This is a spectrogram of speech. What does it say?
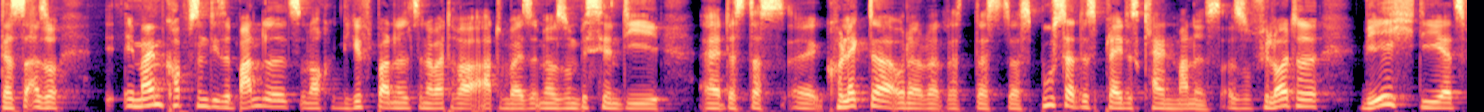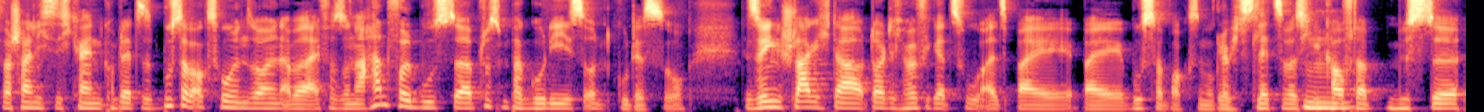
Das, also, in meinem Kopf sind diese Bundles und auch die Gift-Bundles in einer weiterer Art und Weise immer so ein bisschen die, äh, das, das äh, Collector oder, oder das, das, das Booster-Display des kleinen Mannes. Also für Leute wie ich, die jetzt wahrscheinlich sich kein komplettes Boosterbox holen sollen, aber einfach so eine Handvoll Booster plus ein paar Goodies und gut ist so. Deswegen schlage ich da deutlich häufiger zu als bei, bei Boosterboxen, wo, glaube ich, das letzte, was ich Mhm. gekauft habe, müsste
